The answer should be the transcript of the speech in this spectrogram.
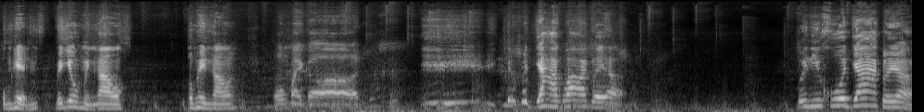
ผมเห็นเมื่อกี้ผมเห็นเงา ผมเห็นเงา โอ้ my god เดี๋ยมันยากมากเลยอะวันนี้โคตรยากเลยอะ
